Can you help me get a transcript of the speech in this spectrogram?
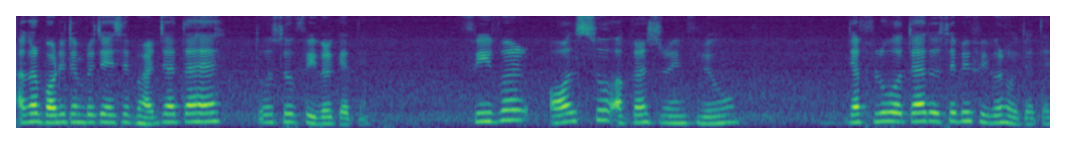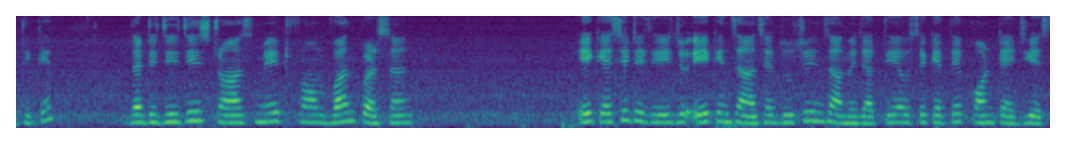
अगर बॉडी टेम्परेचर ऐसे बढ़ जाता है तो उसको फीवर कहते हैं। Fever also occurs during flu जब फ्लू होता है तो उससे भी फीवर हो जाता है, ठीक है? The disease is transmit from one person एक ऐसी डिज़ीज़ जो एक इंसान से दूसरे इंसान में जाती है, उसे कहते हैं कॉन्टेजियस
